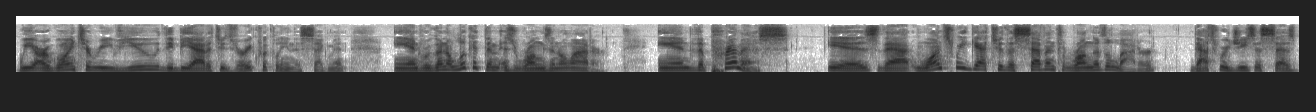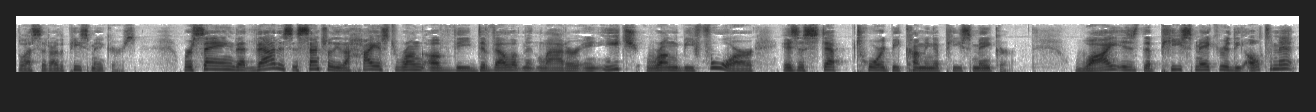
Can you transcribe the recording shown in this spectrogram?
We are going to review the Beatitudes very quickly in this segment, and we're going to look at them as rungs in a ladder. And the premise is that once we get to the seventh rung of the ladder, that's where Jesus says, Blessed are the peacemakers. We're saying that that is essentially the highest rung of the development ladder, and each rung before is a step toward becoming a peacemaker. Why is the peacemaker the ultimate?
